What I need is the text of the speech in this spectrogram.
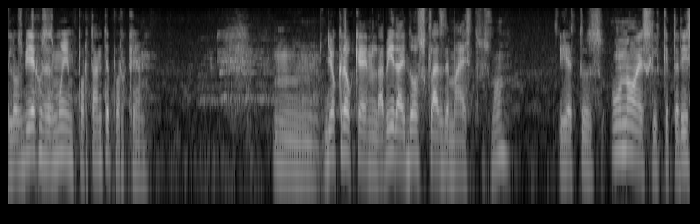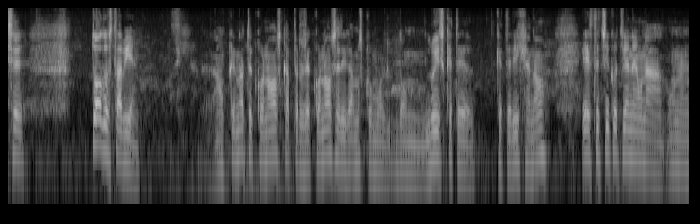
los viejos es muy importante porque mm, yo creo que en la vida hay dos clases de maestros, ¿no? Y estos, uno es el que te dice, todo está bien, aunque no te conozca, pero reconoce, digamos, como don Luis que te, que te dije, ¿no? Este chico tiene una, una,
